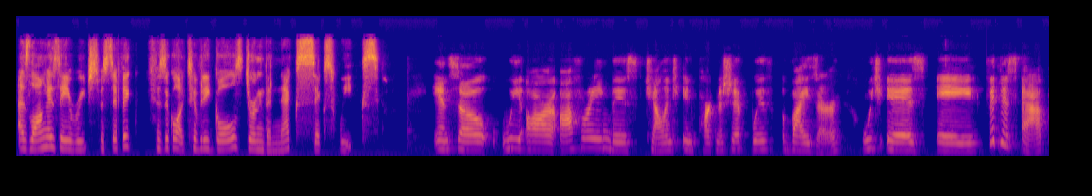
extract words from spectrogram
as long as they reach specific physical activity goals during the next six weeks. And so we are offering this challenge in partnership with Vizer, which is a fitness app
